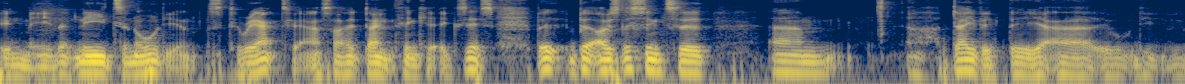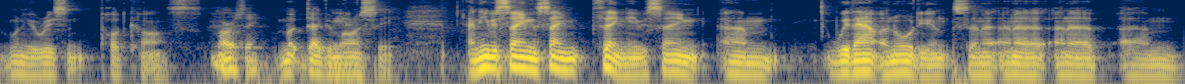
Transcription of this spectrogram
in me that needs an audience to react to it. As I don't think it exists. But but I was listening to. Um, uh, David, the, uh, the one of your recent podcasts, Morrissey. M- David Morrissey, and he was saying the same thing. He was saying um, without an audience and a, and a, and a, um,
